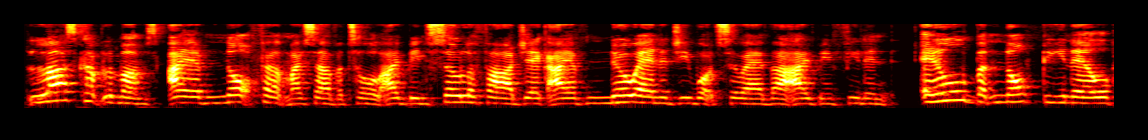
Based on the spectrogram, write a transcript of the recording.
last couple of months, I have not felt myself at all. I've been so lethargic. I have no energy whatsoever. I've been feeling ill but not being ill.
